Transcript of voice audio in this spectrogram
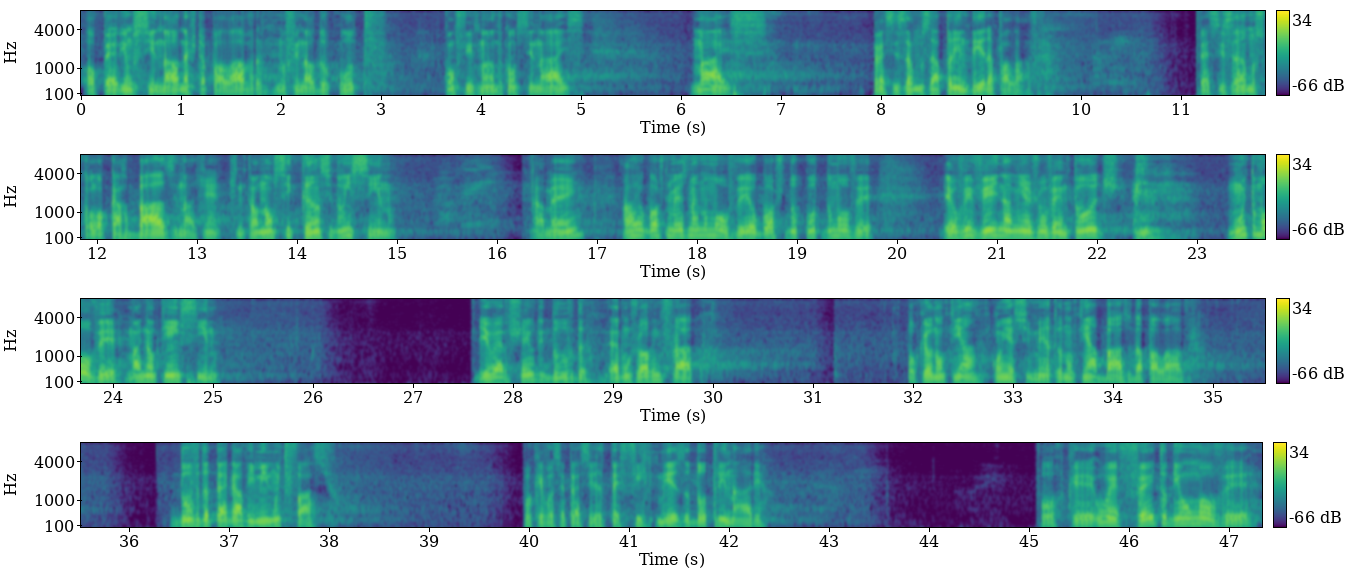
opere um sinal nesta palavra no final do culto, confirmando com sinais. Mas precisamos aprender a palavra. Precisamos colocar base na gente. Então não se canse do ensino. Amém? Ah, eu gosto mesmo é no mover, eu gosto do culto do mover. Eu vivi na minha juventude muito mover, mas não tinha ensino. E eu era cheio de dúvida, era um jovem fraco. Porque eu não tinha conhecimento, eu não tinha a base da palavra. Dúvida pegava em mim muito fácil. Porque você precisa ter firmeza doutrinária. Porque o efeito de um mover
